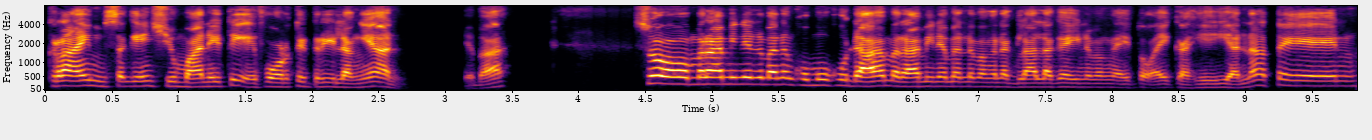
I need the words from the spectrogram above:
crimes against humanity, eh, 43 lang yan, 'di ba? So, marami na naman ang kumukuda, marami naman ng mga naglalagay ng mga ito ay kahihiyan natin.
